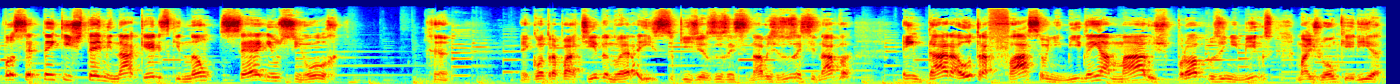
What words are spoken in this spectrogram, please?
Você tem que exterminar aqueles que não seguem o Senhor. em contrapartida, não era isso que Jesus ensinava. Jesus ensinava em dar a outra face ao inimigo, em amar os próprios inimigos, mas João queria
